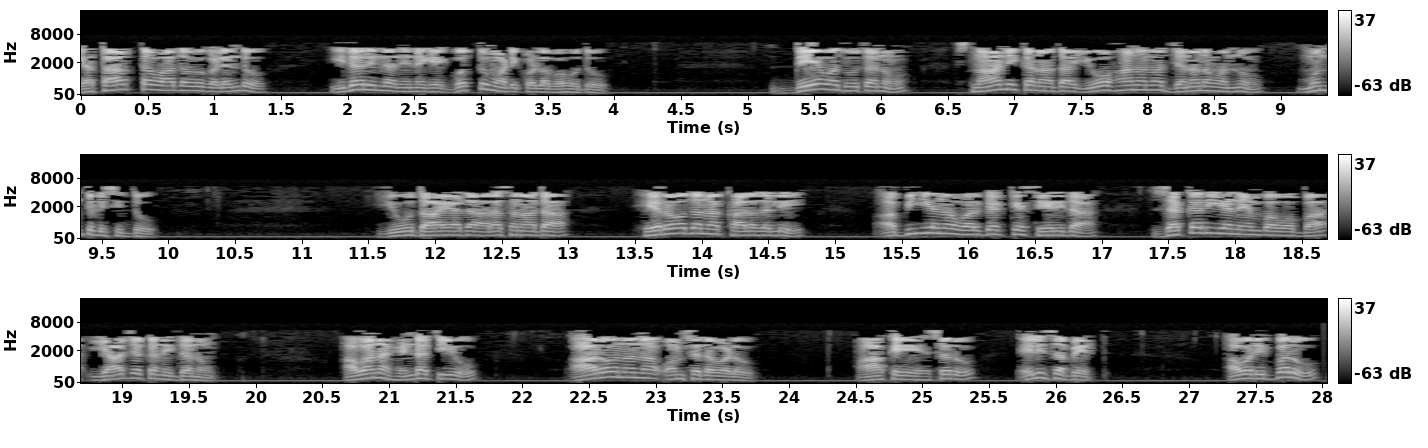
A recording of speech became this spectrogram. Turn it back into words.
ಯಥಾರ್ಥವಾದವುಗಳೆಂದು ಇದರಿಂದ ನಿನಗೆ ಗೊತ್ತು ಮಾಡಿಕೊಳ್ಳಬಹುದು. ದೇವದೂತನು ಸ್ನಾನಿಕನಾದ ಯೋಹಾನನ ಜನನವನ್ನು ಮುಂತಿಳಿಸಿದ್ದು. ಯೂದಾಯದ ಅರಸನಾದ ಹೆರೋದನ ಕಾಲದಲ್ಲಿ ಅಬಿಯನ ವರ್ಗಕ್ಕೆ ಸೇರಿದ ಜಕರಿಯನೆಂಬ ಒಬ್ಬ ಯಾಜಕನಿದ್ದನು. ಅವನ ಹೆಂಡತಿಯು ಆರೋನನ ವಂಶದವಳು. ಆಕೆಯ ಹೆಸರು ಎಲಿಜಬೆತ್. ಅವರಿಬ್ಬರು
